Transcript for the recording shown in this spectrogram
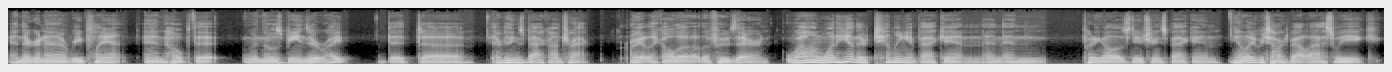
and they're going to replant and hope that when those beans are ripe, that uh, everything's back on track, right? Like all the, the food's there. And well, on one hand, they're tilling it back in and, and putting all those nutrients back in. You know, like we talked about last week,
